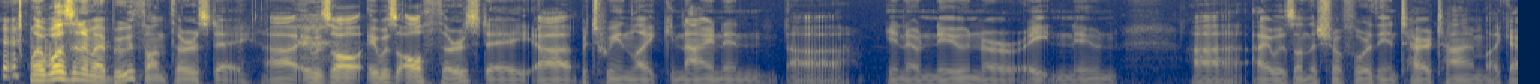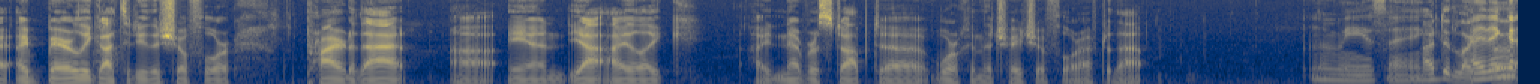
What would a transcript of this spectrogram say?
Well, I wasn't in my booth on Thursday. Uh, it was all it was all Thursday uh, between like nine and uh, you know noon or eight and noon. Uh, I was on the show floor the entire time. Like I, I barely got to do the show floor prior to that. Uh, and yeah, I like I never stopped uh, working the trade show floor after that. Amazing. I did like I think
